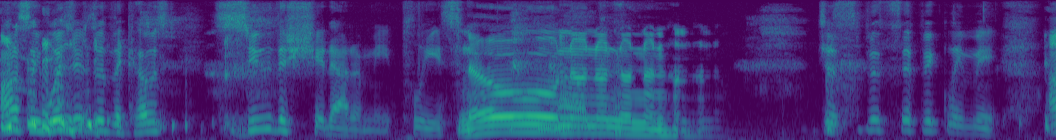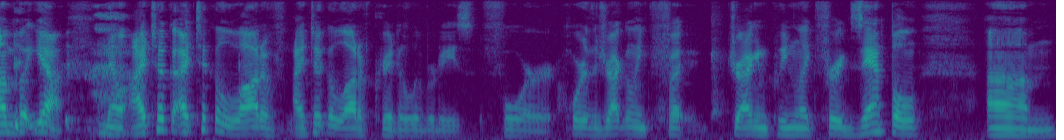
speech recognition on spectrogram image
honestly, Wizards of the Coast, sue the shit out of me, please. No, no, no, no, no, no, no, no. just specifically me. Um, but yeah, no, I took I took a lot of I took a lot of creative liberties for Hoard of the Dragon Link, f- Dragon Queen. Like for example, um,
